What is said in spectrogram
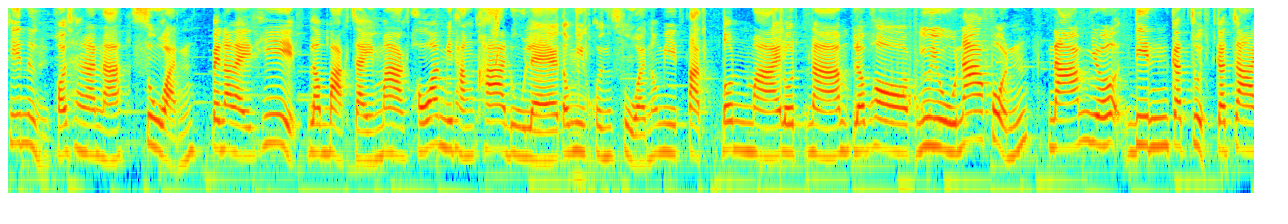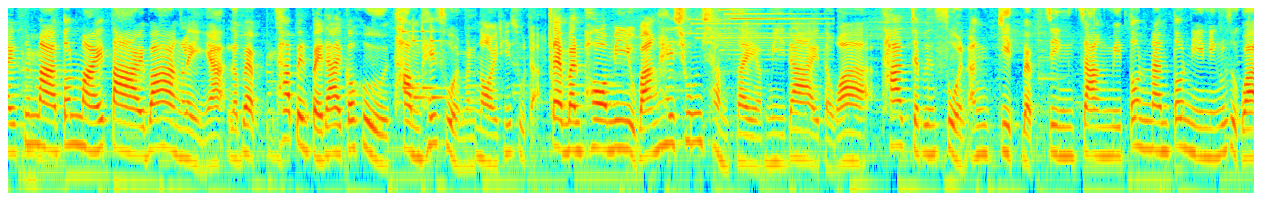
ที่หนึ่งเพราะฉะนั้นนะ สวนเป็นอะไรที่ลำบากใจมาก เพราะว่ามีทั้งค่าดูแล ต้องมีคนสวนต้องมีตัดต้นไม้รดน้ำแล้วพออยู่ๆหน้าฝนน้ำเยอะดินกระจุดกระจายขึ้นมาต้นไม้ตายบ้างอะไรอย่างเงี้ยแล้วแบบถ้าเป็นไปได้ก็คือทำให้สวนมันน้อยที่สุดอะแต่มันพอมีอยู่บ้างให้ชุ่มฉ่ำใจอะมีได้ แต่ว่าถ้าจะเป็นสวนอังกฤษแบบจริงจัง มีต้นนั้นต้นนี้นิ้งรู้สึกว่า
